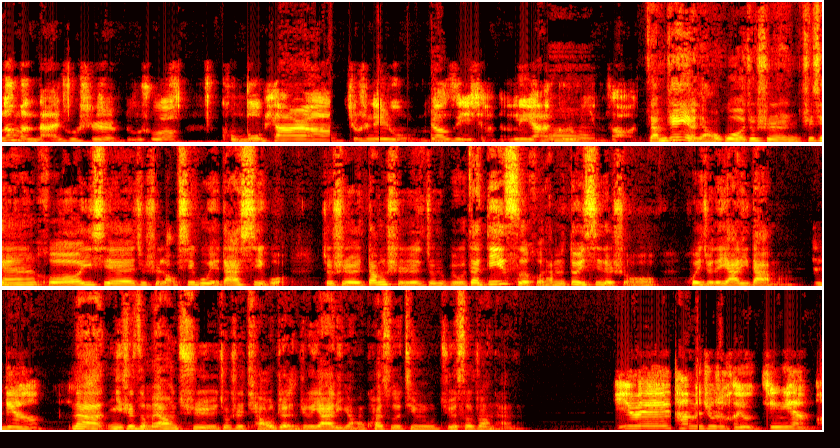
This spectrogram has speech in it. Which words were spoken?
那么难，说是比如说恐怖片儿啊，就是那种需要自己想象力啊，各种营造。咱们之前也聊过，就是你之前和一些就是老戏骨也搭戏过，就是当时就是比如在第一次和他们对戏的时候，会觉得压力大吗？肯定啊，那你是怎么样去就是调整这个压力，然后快速的进入角色状态的？因为他们就是很有经验嘛，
